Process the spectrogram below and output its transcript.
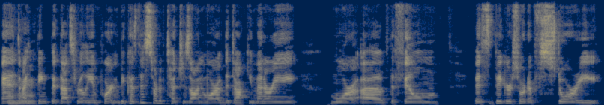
And mm-hmm. I think that that's really important because this sort of touches on more of the documentary, more of the film, this bigger sort of story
